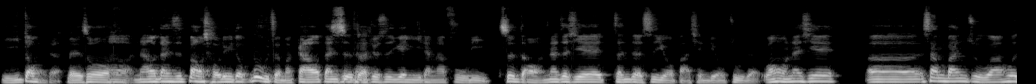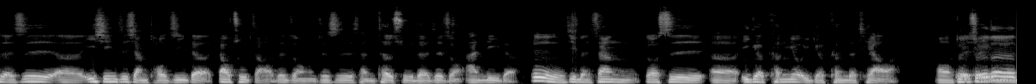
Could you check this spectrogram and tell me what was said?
移动的，没错哦。然后但是报酬率都不怎么高，但是他就是愿意让他复利，是的哦。那这些真的是有把钱留住的，往往那些。呃，上班族啊，或者是呃一心只想投机的，到处找这种就是很特殊的这种案例的，嗯，基本上都是呃一个坑又一个坑的跳啊。哦，对我觉得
